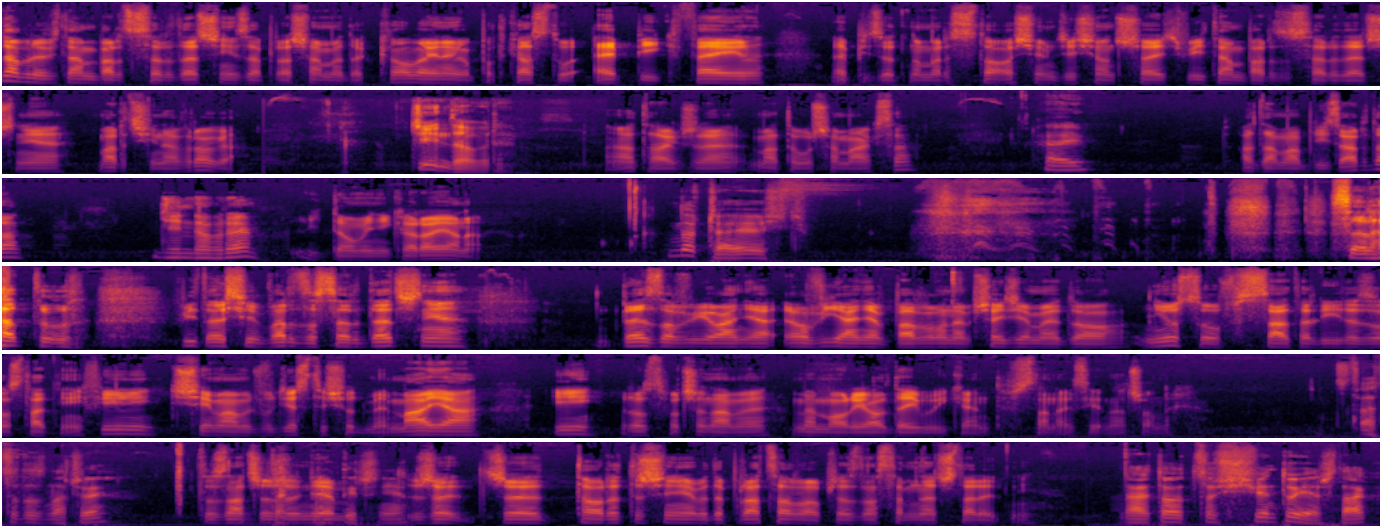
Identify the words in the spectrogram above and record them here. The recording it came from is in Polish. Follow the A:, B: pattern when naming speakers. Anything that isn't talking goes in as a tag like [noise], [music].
A: Dzień dobry, witam bardzo serdecznie i zapraszamy do kolejnego podcastu Epic Fail, epizod numer 186. Witam bardzo serdecznie Marcina Wroga,
B: Dzień dobry.
A: a także Mateusza Maxa,
C: Hej.
A: Adama Blizzarda
D: Dzień dobry.
A: i Dominika Ryana.
E: No cześć. [laughs]
A: Seratul, witam się bardzo serdecznie. Bez owijania, owijania w bawełnę przejdziemy do newsów z satelity z ostatniej chwili. Dzisiaj mamy 27 maja i rozpoczynamy Memorial Day Weekend w Stanach Zjednoczonych.
E: A co to znaczy?
A: To znaczy,
E: Tak
A: że, nie, że, że teoretycznie nie będę pracował przez następne 4 dni.
E: No ale to coś świętujesz, tak?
